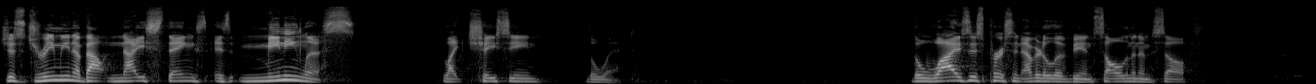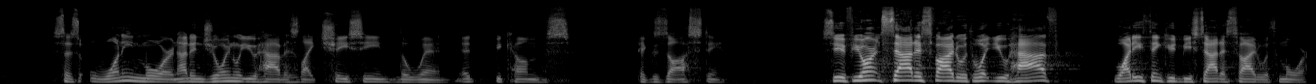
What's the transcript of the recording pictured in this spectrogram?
Just dreaming about nice things is meaningless, like chasing the wind. The wisest person ever to live, being Solomon himself, says wanting more, not enjoying what you have, is like chasing the wind. It becomes exhausting. See, if you aren't satisfied with what you have, why do you think you'd be satisfied with more?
